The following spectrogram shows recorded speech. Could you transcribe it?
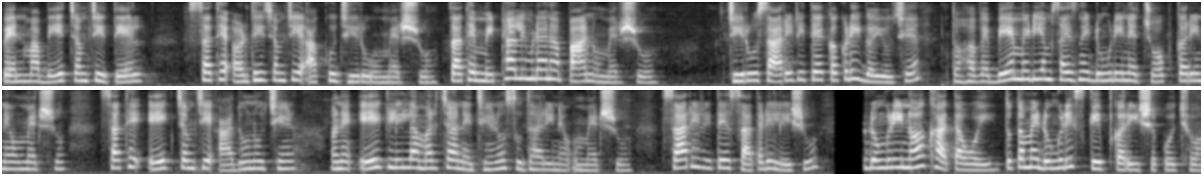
પેનમાં બે ચમચી તેલ, સાથે અડધી ચમચી આખું જીરું ઉમેરશું. સાથે મીઠા લીમડાના પાન ઉમેરશું. જીરું સારી રીતે કકડી ગયું છે, તો હવે બે મીડિયમ સાઇઝની ડુંગળીને ચોપ કરીને ઉમેરશું. સાથે એક ચમચી આદુનું છીણ અને એક લીલા મરચાંને ઝીણું સુધારીને ઉમેરશું. સારી રીતે સાતડી લઈશું. ડુંગળી ન ખાતા હોય તો તમે ડુંગળી સ્કીપ કરી શકો છો.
